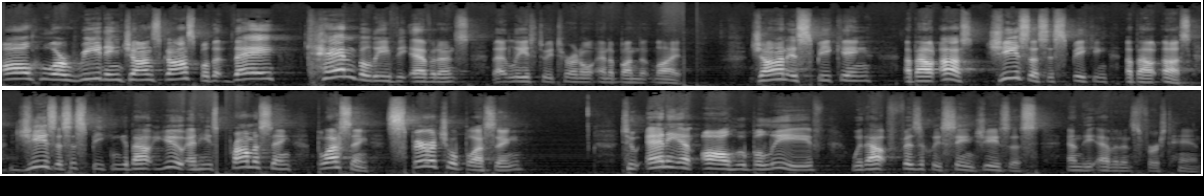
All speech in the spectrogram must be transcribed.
all who are reading John's gospel that they can believe the evidence that leads to eternal and abundant life. John is speaking about us. Jesus is speaking about us. Jesus is speaking about you, and he's promising blessing, spiritual blessing, to any and all who believe without physically seeing Jesus and the evidence firsthand.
